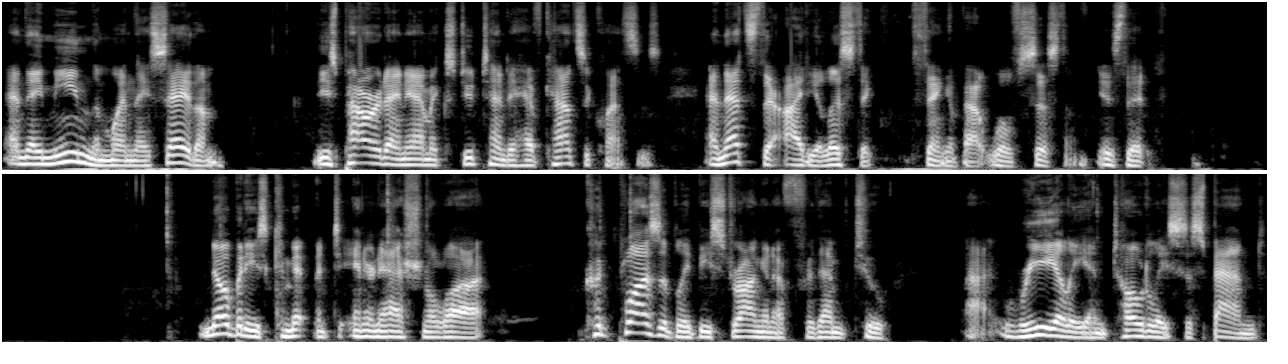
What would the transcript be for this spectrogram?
and they mean them when they say them, these power dynamics do tend to have consequences. And that's the idealistic thing about Wolff's system is that nobody's commitment to international law could plausibly be strong enough for them to uh, really and totally suspend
